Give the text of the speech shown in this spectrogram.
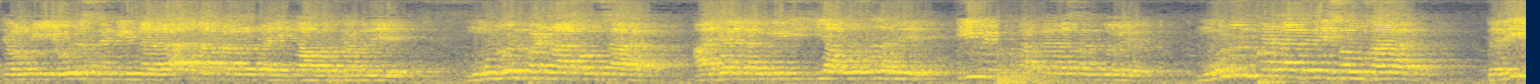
त्यामुळे मी एवढं सांगेन दादा जाताना एका वर्षामध्ये. मोडून पडला संसार. आज या लग्नाची जी अवस्था झाली ती मी आपल्याला सांगतोय. मोडून पडला तरी संसार. तरी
